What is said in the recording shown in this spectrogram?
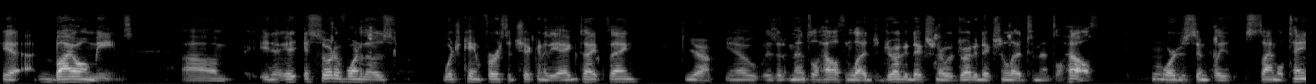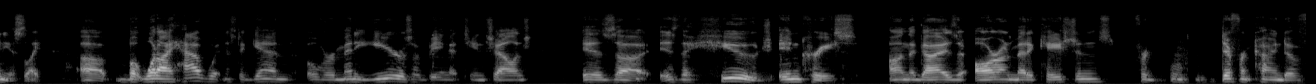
Yeah, by all means. Um, you know, it, it's sort of one of those which came first, the chicken or the egg type thing. Yeah. You know, is it mental health and led to drug addiction, or was drug addiction led to mental health, Mm-hmm. or just simply simultaneously? Uh, but what I have witnessed again over many years of being at Teen Challenge is uh, is the huge increase on the guys that are on medications for Mhm. different kind of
